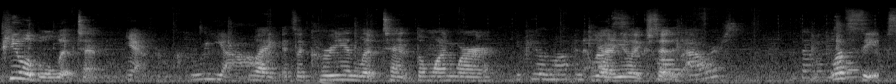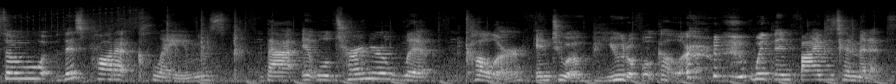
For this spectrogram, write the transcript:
peelable lip tint. Yeah, from Korea. Like it's a Korean lip tint, the one where you peel them off and it Yeah, lasts you, like, sit- 12 hours. Is that what it Let's see. So this product claims that it will turn your lip color into a beautiful color within five to 10 minutes.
